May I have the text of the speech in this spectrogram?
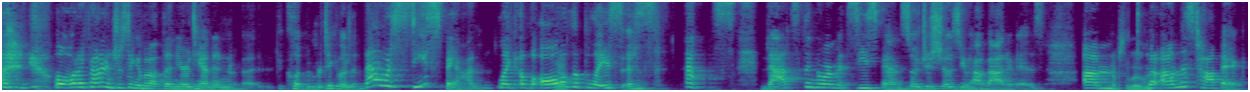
well, what I found interesting about the Neera Tanden uh, clip in particular is that was C-SPAN. Like of all yeah. the places, that's that's the norm at C-SPAN. So it just shows you how bad it is. Um, Absolutely. But on this topic,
